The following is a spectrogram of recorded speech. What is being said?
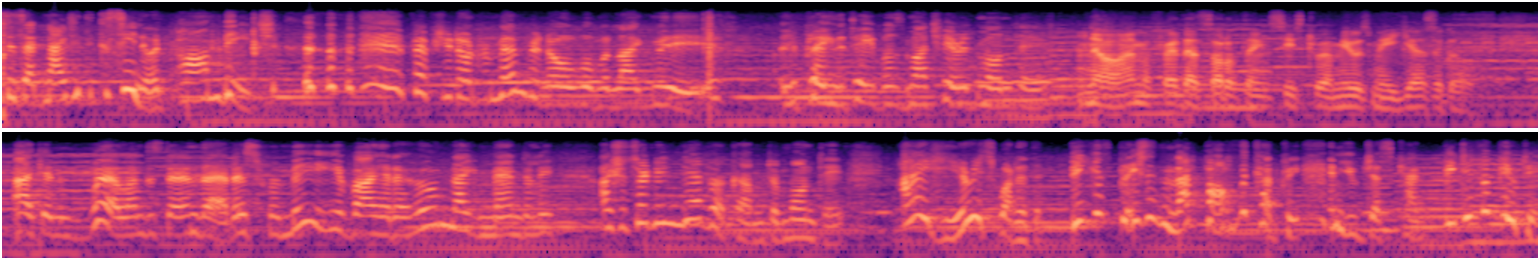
since that night at the casino at Palm Beach. Perhaps you don't remember an old woman like me. Are you playing the tables much here at Monte? No, I'm afraid that sort of thing ceased to amuse me years ago. I can well understand that. As for me, if I had a home like Manderley, I should certainly never come to Monte. I hear it's one of the biggest places in that part of the country, and you just can't beat it for beauty.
